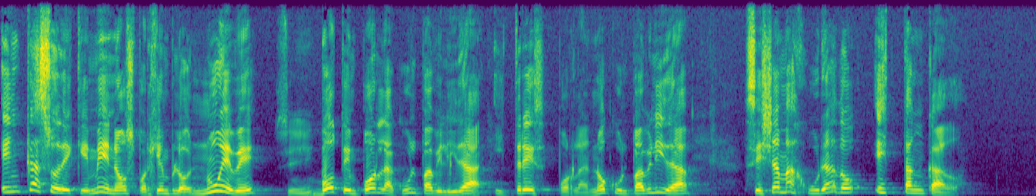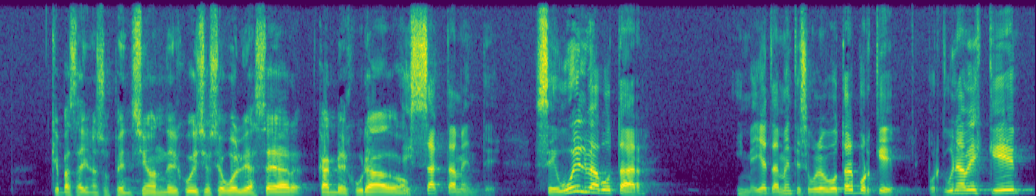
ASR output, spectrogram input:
En caso de que menos, por ejemplo, 9 Sí. voten por la culpabilidad y 3 por la no culpabilidad, se llama jurado estancado. ¿Qué pasa? ¿Hay una suspensión del juicio? ¿Se vuelve a hacer? ¿Cambia el jurado? Exactamente. Se vuelve a votar, inmediatamente se vuelve a votar, ¿por qué? Porque una vez que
